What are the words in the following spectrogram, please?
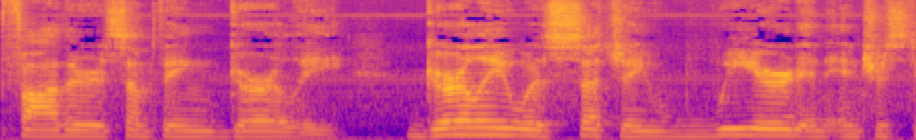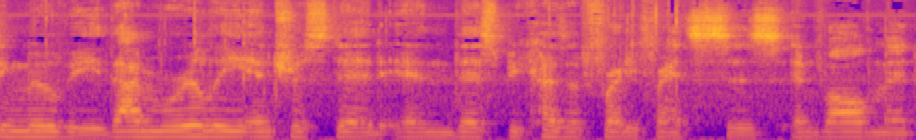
Father something Girly. Girly was such a weird and interesting movie that I'm really interested in this because of Freddie Francis's involvement.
